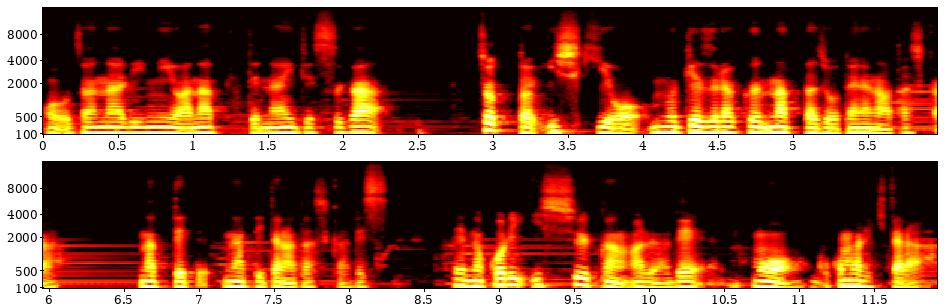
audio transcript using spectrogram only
おざなりにはなってないですが、ちょっと意識を向けづらくなった状態なのは確か、なってて、なっていたのは確かです。で、残り1週間あるので、もうここまで来たら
